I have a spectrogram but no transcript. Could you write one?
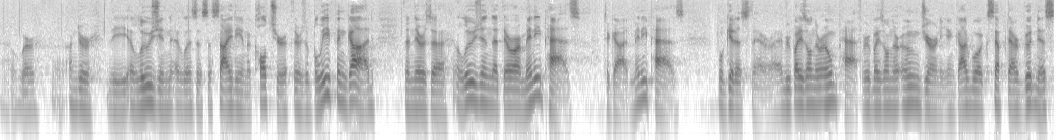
Uh, we're uh, under the illusion as a society and a culture, if there's a belief in God, then there's an illusion that there are many paths to God. Many paths will get us there. Everybody's on their own path, everybody's on their own journey, and God will accept our goodness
